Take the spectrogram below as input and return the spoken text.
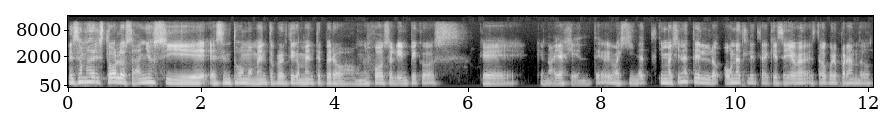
esa madre es todos los años y e- es en todo momento prácticamente, pero unos Juegos Olímpicos que, que no haya gente, imagínate, imagínate lo- un atleta que se haya estado preparando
